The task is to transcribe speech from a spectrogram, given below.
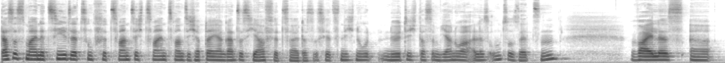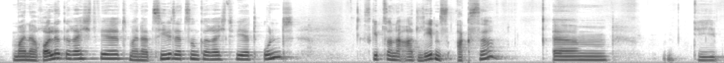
das ist meine Zielsetzung für 2022. Ich habe da ja ein ganzes Jahr für Zeit. Das ist jetzt nicht nur nötig, das im Januar alles umzusetzen, weil es äh, meiner Rolle gerecht wird, meiner Zielsetzung gerecht wird und es gibt so eine Art Lebensachse, ähm, die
